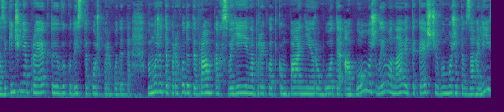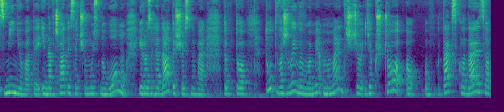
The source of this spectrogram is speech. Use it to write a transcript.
Закінчення проєкту, і ви кудись також переходите. Ви можете переходити в рамках своєї, наприклад, компанії, роботи, або, можливо, навіть таке, що ви можете взагалі змінювати і навчатися чомусь новому, і розглядати щось нове. Тобто тут важливий момент, що якщо так складаються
